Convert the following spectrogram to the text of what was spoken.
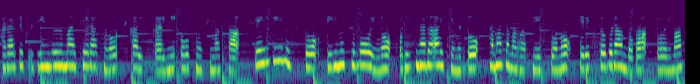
原宿神宮前テラスの地下1階にオープンしました。デイビームスとビームスボーイのオリジナルアイテムと様々なテイストのセレクトブランドが揃います。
